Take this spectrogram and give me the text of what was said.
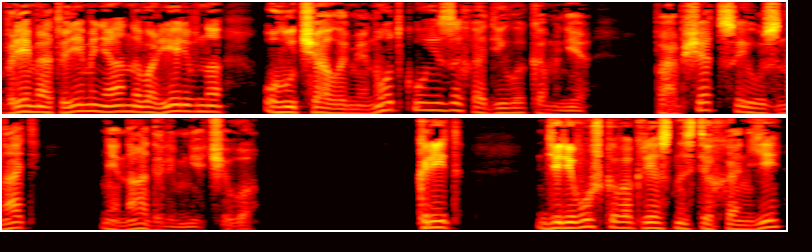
Время от времени Анна Валерьевна улучала минутку и заходила ко мне. Пообщаться и узнать, не надо ли мне чего. Крит. Деревушка в окрестностях Ханьи.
